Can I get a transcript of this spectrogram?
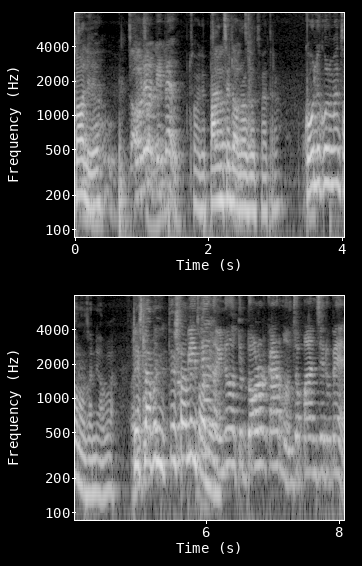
चल्यो चल्यो पेपाल चल्यो पाँच सय डलरको मात्र कसले कसलेमा चलाउँछ नि अब। त्यसलाई पनि त्यसलाई पनि पेपाल होइन त्यो डलर कार्ड भन्छ पाँच सय रुपियाँ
